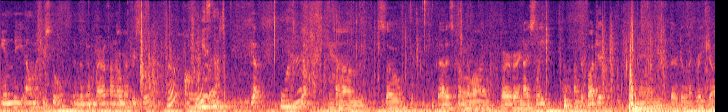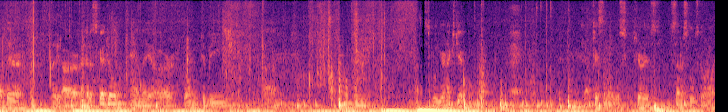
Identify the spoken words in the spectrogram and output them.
in the elementary school, in the new Marathon Elementary School. Oh, we missed that. Yep. Wow. Yep. Um, So that is coming along very, very nicely, uh, under budget, and they're doing a great job there. They are ahead of schedule, and they are going to be um, open uh, school year next year. In case anyone was curious, center school's going away.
